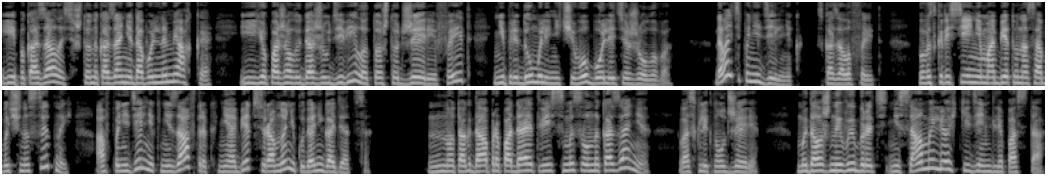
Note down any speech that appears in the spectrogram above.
Ей показалось, что наказание довольно мягкое, и ее, пожалуй, даже удивило то, что Джерри и Фейт не придумали ничего более тяжелого. «Давайте понедельник», — сказала Фейт. «По воскресеньям обед у нас обычно сытный, а в понедельник ни завтрак, ни обед все равно никуда не годятся». «Но тогда пропадает весь смысл наказания», — воскликнул Джерри. «Мы должны выбрать не самый легкий день для поста,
